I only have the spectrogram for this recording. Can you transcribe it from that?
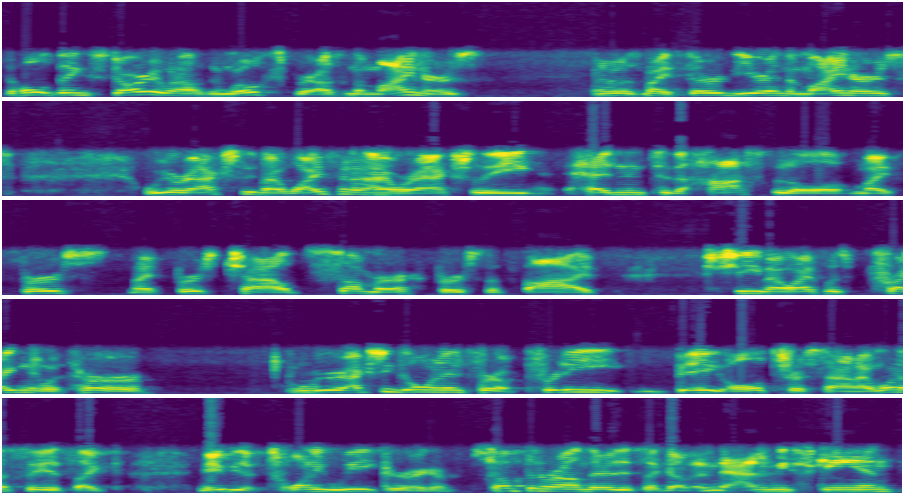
the whole thing started when I was in Wilkes-Barre. I was in the minors. and It was my third year in the minors. We were actually, my wife and I were actually heading into the hospital. My first, my first child, Summer, first of five. She, my wife, was pregnant with her. We were actually going in for a pretty big ultrasound. I want to say it's like maybe a 20 week or like a, something around there. It's like an anatomy scan.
